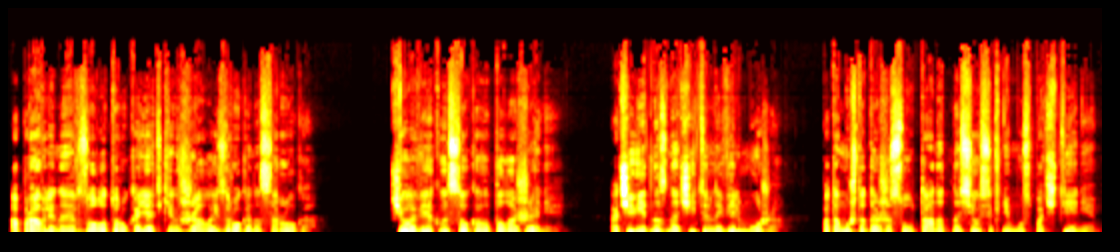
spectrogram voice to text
оправленная в золото рукоять кинжала из рога носорога. Человек высокого положения, очевидно значительный вельможа, потому что даже султан относился к нему с почтением.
